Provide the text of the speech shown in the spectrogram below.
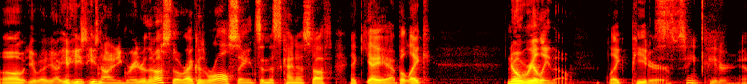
uh you, uh, he's he's not any greater than us though right? Because we're all saints and this kind of stuff. Like yeah yeah but like no really though. Like Peter. Saint Peter, yeah.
